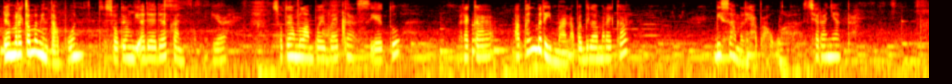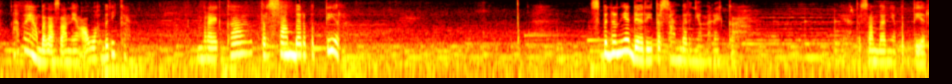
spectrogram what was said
Dan mereka meminta pun sesuatu yang diada-adakan, ya sesuatu yang melampaui batas yaitu mereka akan beriman apabila mereka bisa melihat Allah secara nyata. Apa yang balasan yang Allah berikan? Mereka tersambar petir. Sebenarnya dari tersambarnya mereka, ya, tersambarnya petir,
